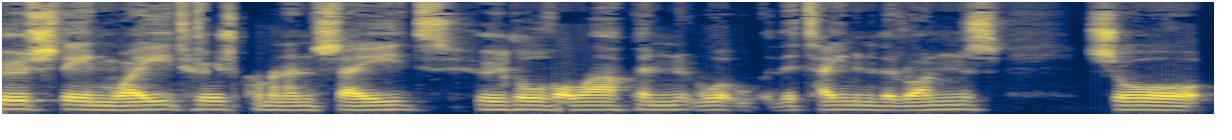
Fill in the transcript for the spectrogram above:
who's staying wide, who's coming inside, who's overlapping, what the timing of the runs. So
